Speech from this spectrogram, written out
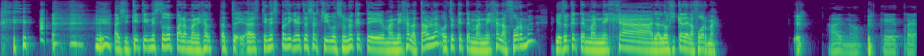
Así que tienes todo para manejar. Tienes prácticamente tres archivos: uno que te maneja la tabla, otro que te maneja la forma y otro que te maneja la lógica de la forma. Ay, no, porque pues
